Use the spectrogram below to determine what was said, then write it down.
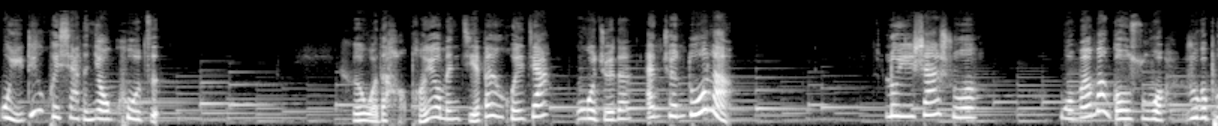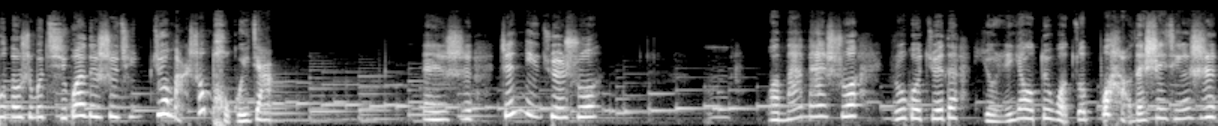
我一定会吓得尿裤子。和我的好朋友们结伴回家，我觉得安全多了。路易莎说。我妈妈告诉我，如果碰到什么奇怪的事情，就要马上跑回家。但是珍妮却说：“嗯，我妈妈说，如果觉得有人要对我做不好的事情时，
